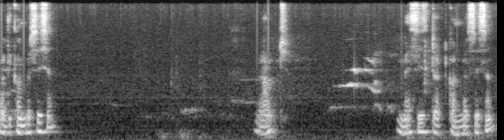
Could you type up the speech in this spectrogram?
for the conversation. Route message dot conversation.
